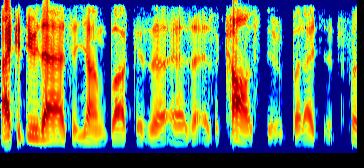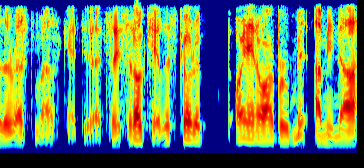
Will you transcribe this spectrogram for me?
I could do that as a young buck, as a as a, as a college student, but I for the rest of my life I can't do that. So I said, okay, let's go to Ann Arbor. I mean, uh,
